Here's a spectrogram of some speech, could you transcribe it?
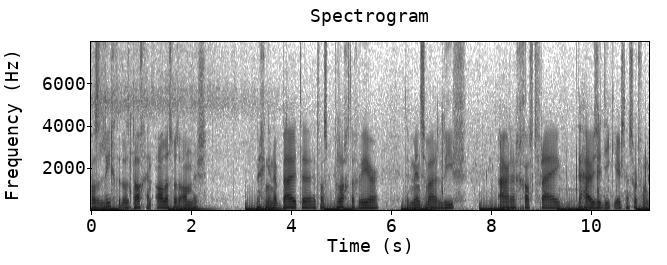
Was licht, het was dag en alles was anders. We gingen naar buiten, het was prachtig weer. De mensen waren lief, aardig, gastvrij. De huizen die ik eerst een soort van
